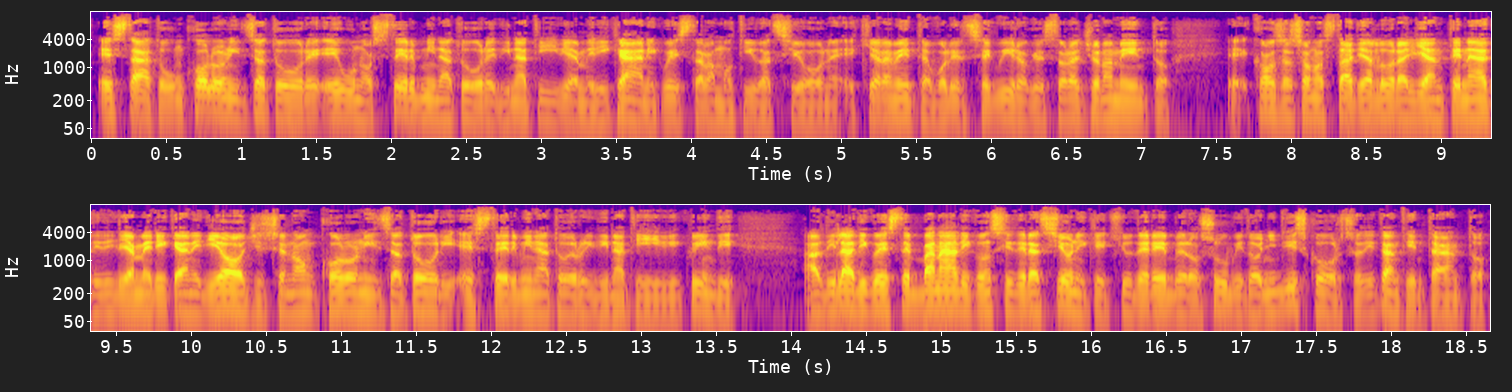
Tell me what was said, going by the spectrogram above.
è stato un colonizzatore e uno sterminatore di nativi americani, questa è la motivazione. E chiaramente a voler seguire questo ragionamento eh, cosa sono stati allora gli antenati degli americani di oggi se non colonizzatori e sterminatori di nativi, quindi al di là di queste banali considerazioni che chiuderebbero subito ogni discorso, di tanto in tanto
